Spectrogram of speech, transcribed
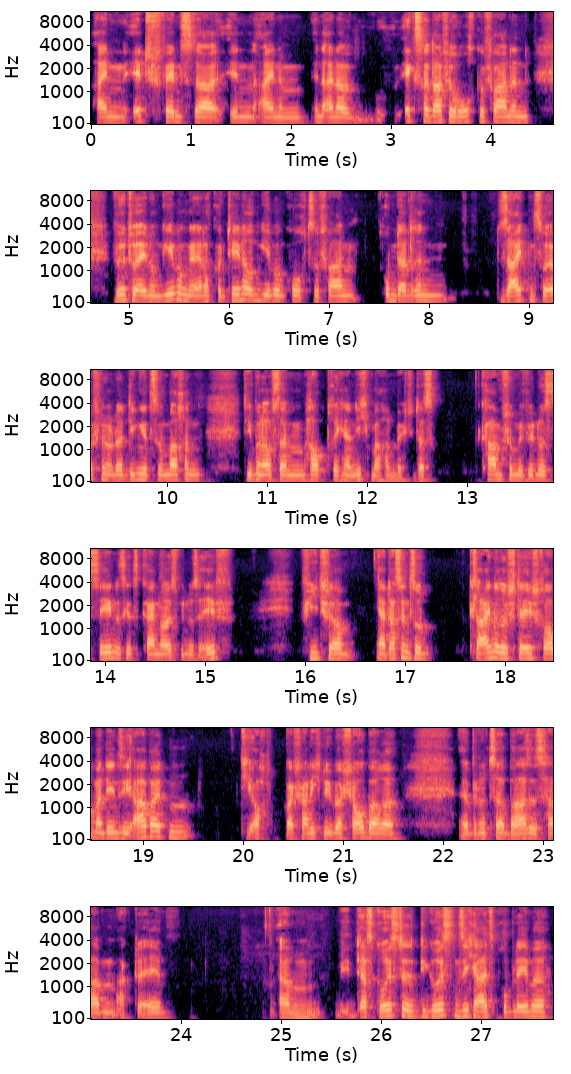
ein Edge-Fenster in einem, in einer extra dafür hochgefahrenen virtuellen Umgebung, in einer Containerumgebung hochzufahren, um da drin Seiten zu öffnen oder Dinge zu machen, die man auf seinem Hauptrechner nicht machen möchte. Das kam schon mit Windows 10, ist jetzt kein neues Windows 11 Feature. Ja, das sind so kleinere Stellschrauben, an denen sie arbeiten, die auch wahrscheinlich eine überschaubare äh, Benutzerbasis haben aktuell. Ähm, das größte, die größten Sicherheitsprobleme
